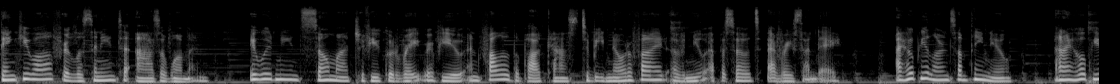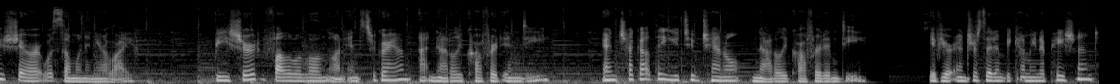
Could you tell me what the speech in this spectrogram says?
Thank you all for listening to As a Woman. It would mean so much if you could rate, review, and follow the podcast to be notified of new episodes every Sunday. I hope you learned something new, and I hope you share it with someone in your life. Be sure to follow along on Instagram at Natalie Crawford MD and check out the YouTube channel Natalie Crawford MD. If you're interested in becoming a patient,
